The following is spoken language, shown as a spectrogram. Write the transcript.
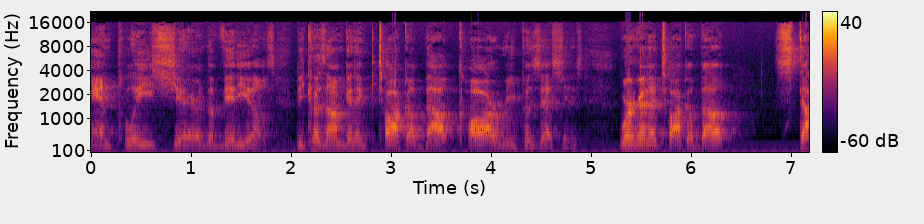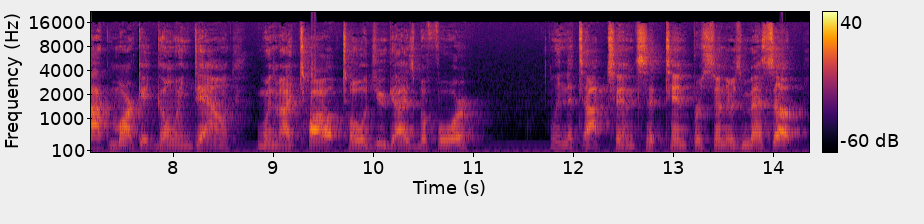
and please share the videos because I'm going to talk about car repossessions. We're going to talk about stock market going down. When I ta- told you guys before, when the top 10, 10 percenters mess up,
